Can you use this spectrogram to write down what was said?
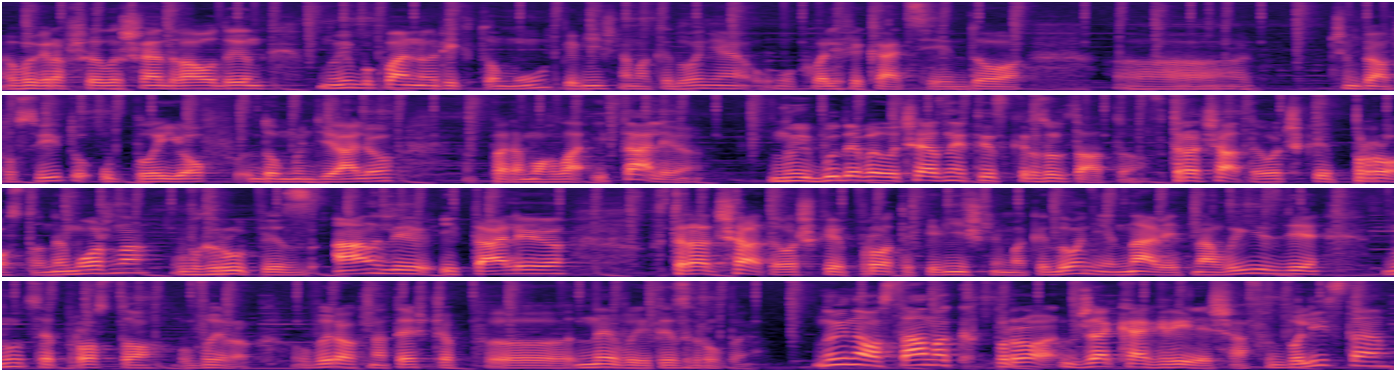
вигравши лише 2-1. Ну і буквально рік тому Північна Македонія у кваліфікації до е, чемпіонату світу у плей-офф до Мундіалю перемогла Італію. Ну і буде величезний тиск результату. Втрачати очки просто не можна в групі з Англією, Італією. Втрачати очки проти Північної Македонії навіть на виїзді. Ну це просто вирок. Вирок на те, щоб е, не вийти з групи. Ну і наостанок про Джека Гріліша, футболіста,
